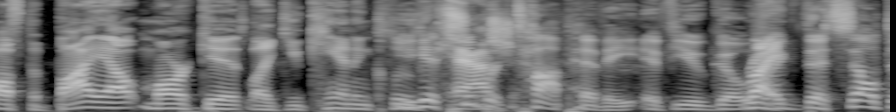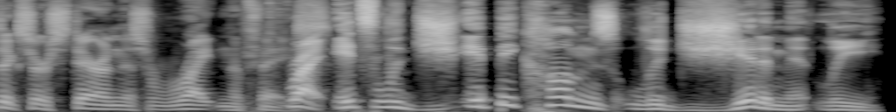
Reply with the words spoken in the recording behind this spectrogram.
off the buyout market. Like, you can't include you get cash. super top heavy if you go. Right. Like the Celtics are staring this right in the face. Right. It's leg- it becomes legitimately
